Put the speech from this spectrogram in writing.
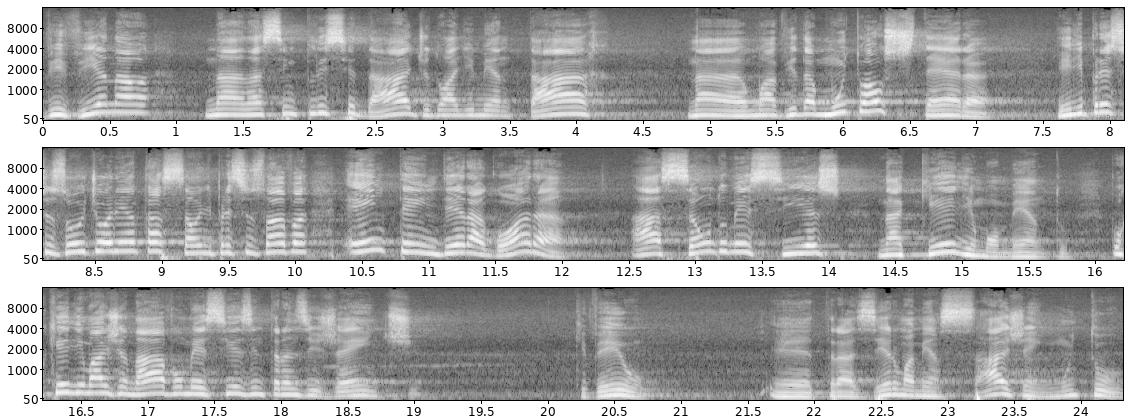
vivia na, na, na simplicidade do alimentar, na uma vida muito austera. Ele precisou de orientação, ele precisava entender agora a ação do Messias naquele momento, porque ele imaginava um Messias intransigente, que veio é, trazer uma mensagem muito,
